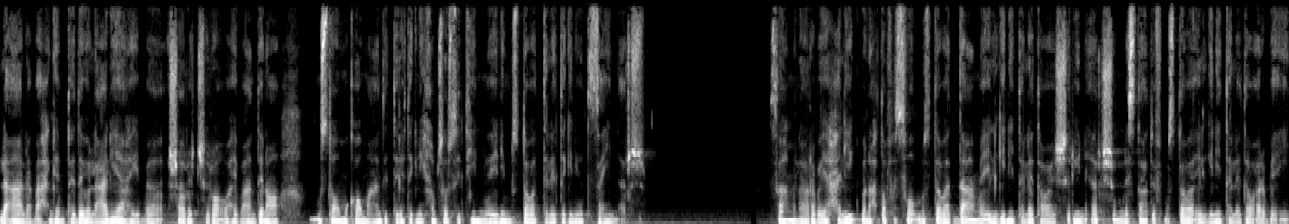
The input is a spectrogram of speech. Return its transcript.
لأعلى بأحجام تداول عالية هيبقى إشارة شراء وهيبقى عندنا مستوى مقاومة عند التلاتة جنيه خمسة وستين ويليه مستوى التلاتة جنيه وتسعين قرش. سهم العربية حليج بنحتفظ فوق مستوى الدعم الجنيه تلاتة وعشرين قرش وبنستهدف مستوى الجنيه تلاتة وأربعين.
